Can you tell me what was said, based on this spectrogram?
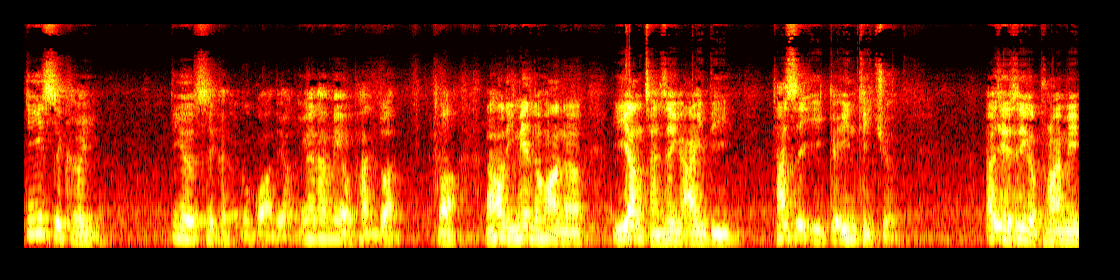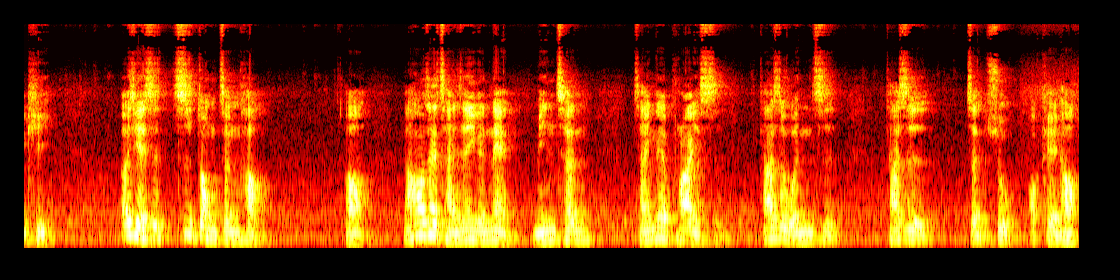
第一次可以，第二次可能会挂掉，因为它没有判断啊。然后里面的话呢，一样产生一个 ID，它是一个 integer，而且是一个 primary key，而且是自动增号，啊，然后再产生一个 name 名称，产生一个 price。它是文字，它是整数，OK 哈。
